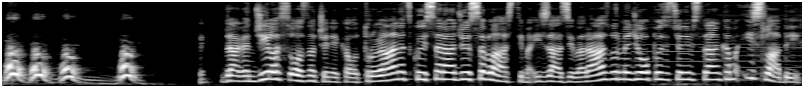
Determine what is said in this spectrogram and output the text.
Dragan Đilas označen je kao trojanac koji sarađuje sa vlastima, izaziva razdor među opozicionim strankama i slabijih.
